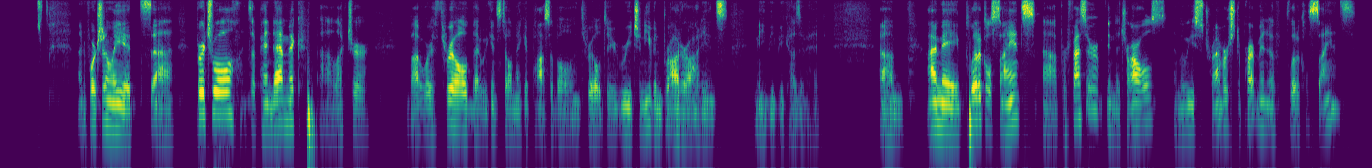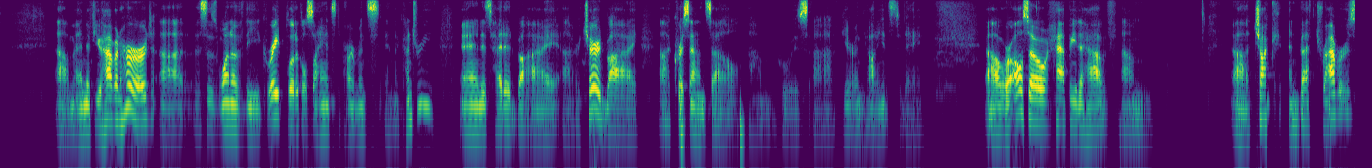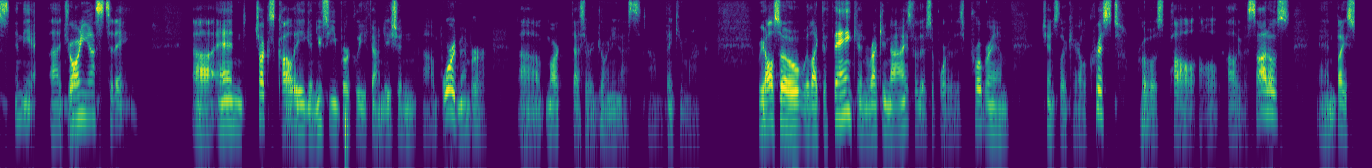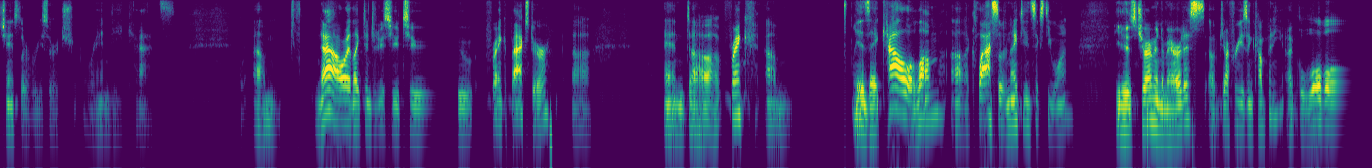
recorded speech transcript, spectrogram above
Unfortunately, it's uh, virtual, it's a pandemic uh, lecture, but we're thrilled that we can still make it possible and thrilled to reach an even broader audience, maybe because of it. Um, I'm a political science uh, professor in the Charles and Louise Travers Department of Political Science. Um, and if you haven't heard, uh, this is one of the great political science departments in the country, and it's headed by, uh, or chaired by uh, Chris Ansell, um, who is uh, here in the audience today. Uh, we're also happy to have um, uh, Chuck and Beth Travers in the joining us today. and Chuck's colleague and UC Berkeley Foundation board member, uh, Mark Desser joining us. Um, thank you, Mark. We also would like to thank and recognize for their support of this program, Chancellor Carol Christ, Provost Paul Alivisatos, and Vice Chancellor of Research, Randy Katz. Um, now I'd like to introduce you to Frank Baxter. Uh, and uh, Frank um, is a Cal alum, uh, class of 1961. He is chairman emeritus of Jefferies and Company, a global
